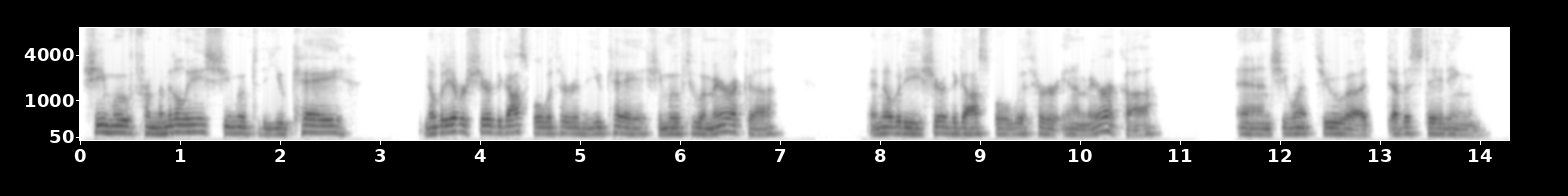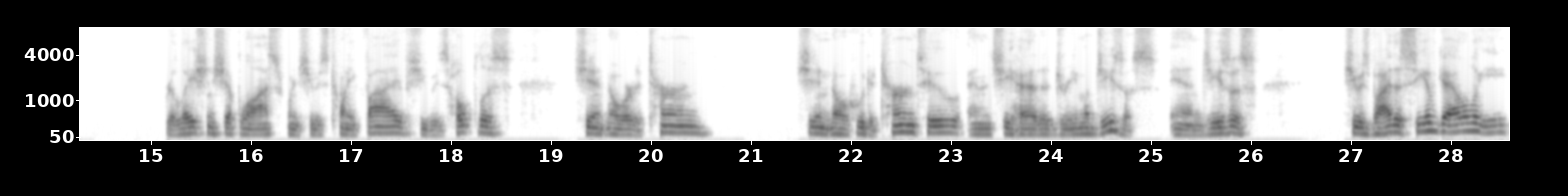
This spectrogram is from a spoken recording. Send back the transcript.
she moved from the Middle East. She moved to the UK. Nobody ever shared the gospel with her in the UK. She moved to America, and nobody shared the gospel with her in America. And she went through a devastating relationship loss when she was 25. She was hopeless. She didn't know where to turn. She didn't know who to turn to. And she had a dream of Jesus. And Jesus she was by the Sea of Galilee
